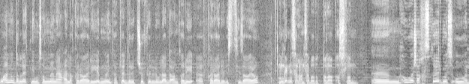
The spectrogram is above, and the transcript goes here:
وأنا ضليتني مصممة على قراري إنه أنت بتقدر تشوف الأولاد عن طريق قرار الاستزارة. ممكن نسأل عن سبب الطلاق أصلا؟ هو شخص غير مسؤول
